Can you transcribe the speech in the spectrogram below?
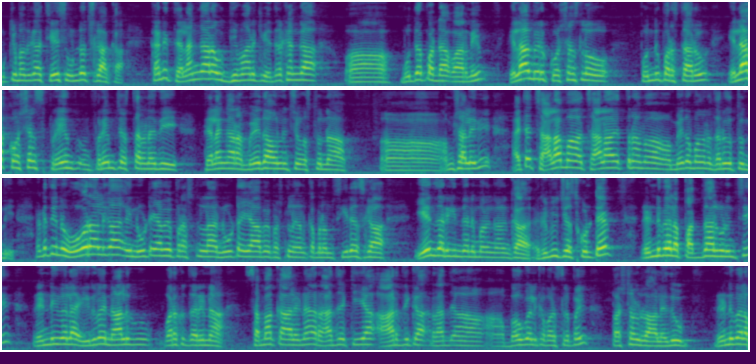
ముఖ్యమంత్రిగా చేసి ఉండొచ్చు కాక. కానీ తెలంగాణ ఉద్యమానికి వ్యతిరేకంగా ముద్దపడ్డ వారిని ఎలా మీరు క్వశ్చన్స్లో పొందుపరుస్తారు? ఎలా క్వశ్చన్స్ ఫ్రేమ్ ఫ్రేమ్ చేస్తారనేది తెలంగాణ మేధావుల నుంచి వస్తున్న అంశాలు ఇవి. అయితే చాలా మా చాలా ఎత్తున మీద మేధోమదన జరుగుతుంది. అంటే దీన్ని ఓవరాల్గా ఈ నూట యాభై ప్రశ్నల నూట యాభై ప్రశ్నలు కనుక మనం సీరియస్గా ఏం జరిగిందని మనం కనుక రివ్యూ చేసుకుంటే రెండు వేల పద్నాలుగు నుంచి రెండు వేల ఇరవై నాలుగు వరకు జరిగిన సమకాలీన రాజకీయ ఆర్థిక రాజ భౌగోళిక పరిస్థితులపై ప్రశ్నలు రాలేదు. రెండు వేల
